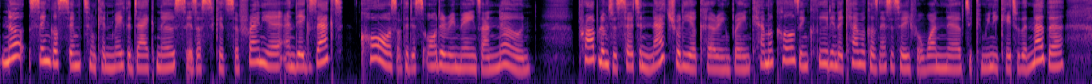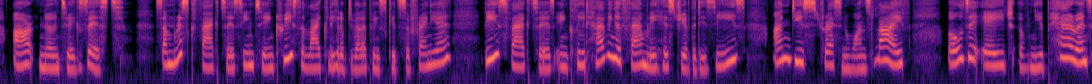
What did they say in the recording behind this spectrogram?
No single symptom can make the diagnosis of schizophrenia, and the exact cause of the disorder remains unknown. Problems with certain naturally occurring brain chemicals, including the chemicals necessary for one nerve to communicate with another, are known to exist. Some risk factors seem to increase the likelihood of developing schizophrenia. These factors include having a family history of the disease, undue stress in one's life, older age of new parents,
